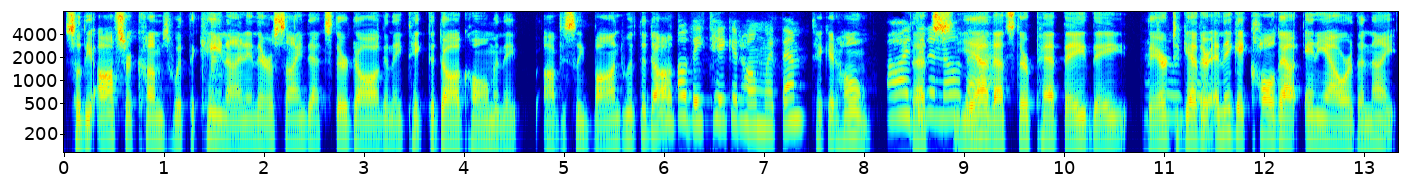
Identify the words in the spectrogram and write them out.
So the officer comes with the canine and they're assigned that's their dog and they take the dog home and they obviously bond with the dog. Oh, they take it home with them. Take it home Oh, I that's didn't know that. yeah that's their pet they they That's they're really together cool. and they get called out any hour of the night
